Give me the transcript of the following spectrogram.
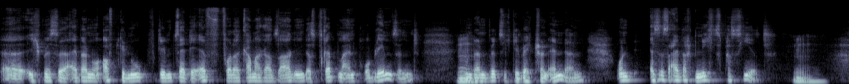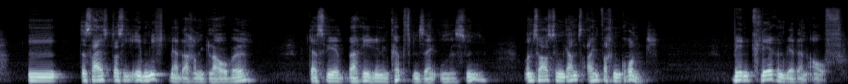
äh, ich müsse einfach nur oft genug dem ZDF vor der Kamera sagen, dass Treppen ein Problem sind. Mhm. Und dann wird sich die Welt schon ändern. Und es ist einfach nichts passiert. Mhm. Mm, das heißt, dass ich eben nicht mehr daran glaube, dass wir Barrieren in den Köpfen senken müssen. Und zwar aus dem ganz einfachen Grund. Wen klären wir denn auf?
